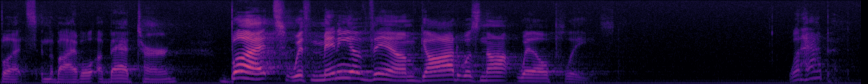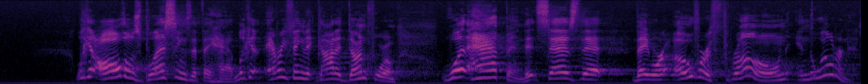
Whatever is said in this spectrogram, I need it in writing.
buts in the Bible, a bad turn. But with many of them, God was not well pleased. What happened? Look at all those blessings that they had. Look at everything that God had done for them. What happened? It says that they were overthrown in the wilderness.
